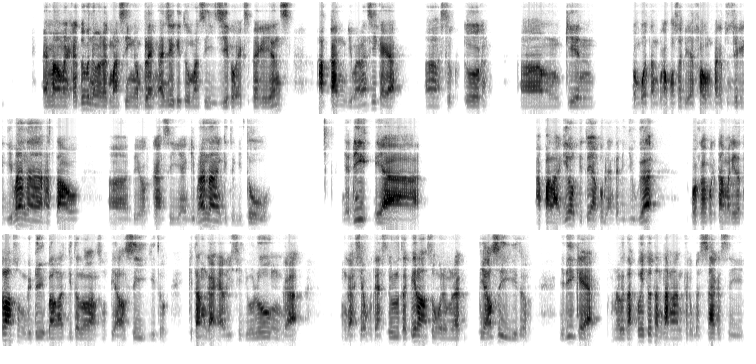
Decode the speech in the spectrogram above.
emang mereka tuh benar-benar masih ngeblank aja gitu, masih zero experience akan gimana sih kayak uh, struktur uh, mungkin pembuatan proposal di FH Unpar itu sendiri gimana atau uh, birokrasinya gimana gitu-gitu. Jadi ya apalagi waktu itu yang aku bilang tadi juga program pertama kita tuh langsung gede banget gitu loh langsung PLC gitu. Kita nggak LEC dulu nggak nggak siap UTS dulu tapi langsung benar-benar PLC gitu. Jadi kayak menurut aku itu tantangan terbesar sih.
